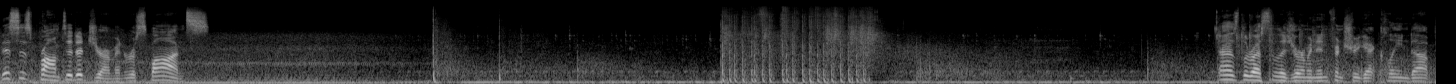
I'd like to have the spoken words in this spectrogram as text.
this has prompted a German response. As the rest of the German infantry get cleaned up.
